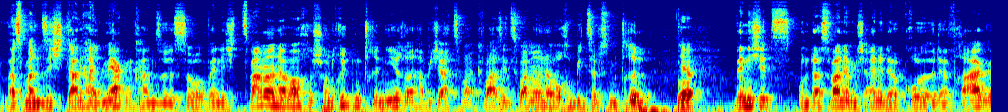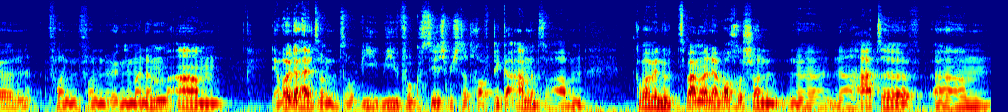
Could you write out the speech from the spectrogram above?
was man sich dann halt merken kann, so ist so, wenn ich zweimal in der Woche schon Rücken trainiere, habe ich ja quasi zweimal in der Woche Bizeps mit drin. Ja. Wenn ich jetzt, und das war nämlich eine der, der Fragen von, von irgendjemandem, ähm, der wollte halt so, so wie, wie fokussiere ich mich darauf, dicke Arme zu haben guck mal, wenn du zweimal in der Woche schon eine, eine harte ähm,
